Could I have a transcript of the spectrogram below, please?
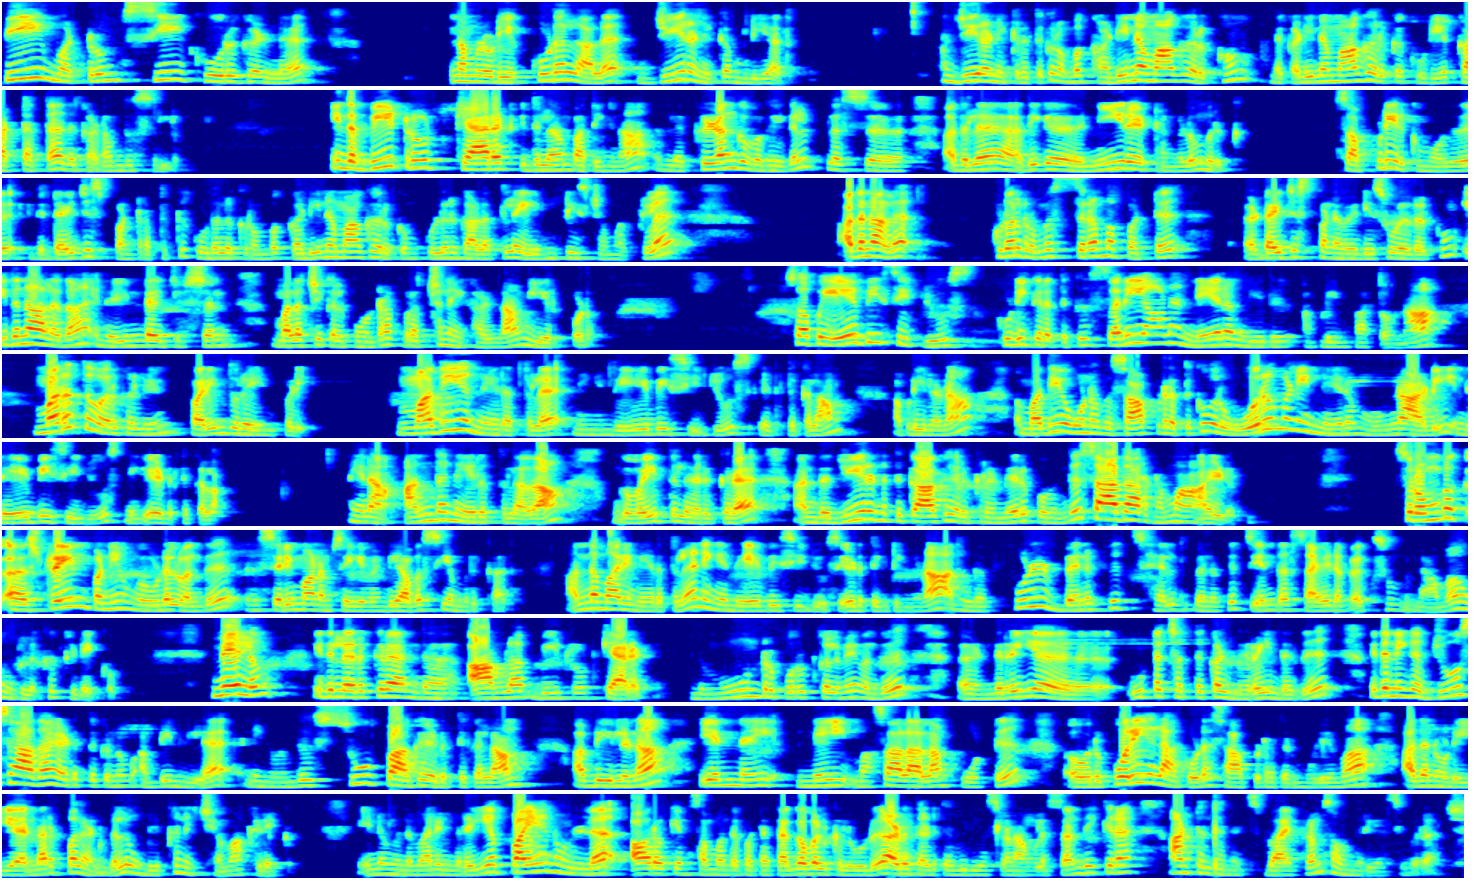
பி மற்றும் சி கூறுகளில் நம்மளுடைய குடலால் ஜீரணிக்க முடியாது. ஜீரணிக்கிறதுக்கு ரொம்ப கடினமாக இருக்கும். அந்த கடினமாக இருக்கக்கூடிய கட்டத்தை அது கடந்து செல்லும். இந்த பீட்ரூட் கேரட் இதெல்லாம் பார்த்தீங்கன்னா அதில் கிழங்கு வகைகள் ப்ளஸ் அதில் அதிக நீரேற்றங்களும் இருக்குது ஸோ அப்படி இருக்கும்போது இது டைஜஸ்ட் பண்ணுறதுக்கு குடலுக்கு ரொம்ப கடினமாக இருக்கும். குளிர்காலத்தில் எம்டி ஸ்டொமக்கில் அதனால் குடல் ரொம்ப சிரமப்பட்டு டைஜஸ்ட் பண்ண வேண்டிய சூழல் இருக்கும். இதனால தான் இந்த இன்டைஜஷன் மலச்சிக்கல் போன்ற பிரச்சனைகள்லாம் ஏற்படும். ஸோ அப்போ ஏபிசி ஜூஸ் குடிக்கிறதுக்கு சரியான நேரம் எது அப்படின்னு பார்த்தோம்னா மருத்துவர்களின் பரிந்துரையின்படி. மதிய நேரத்துல நீங்க இந்த ஏபிசி ஜூஸ் எடுத்துக்கலாம். அப்படி இல்லைன்னா மதிய உணவு சாப்பிட்றதுக்கு ஒரு ஒரு மணி நேரம் முன்னாடி இந்த ஏபிசி ஜூஸ் நீங்க எடுத்துக்கலாம். ஏன்னா அந்த நேரத்துல தான் உங்க வயிற்றுல இருக்கிற அந்த ஜீரணத்துக்காக இருக்கிற நெருப்பு வந்து சாதாரணமா ஆயிடும். ஸோ ரொம்ப ஸ்ட்ரெயின் பண்ணி உங்கள் உடல் வந்து செரிமானம் செய்ய வேண்டிய அவசியம் இருக்காது. அந்த மாதிரி நேரத்தில் நீங்கள் இந்த ஏபிசி ஜூஸ் எடுத்துக்கிட்டிங்கன்னா அதோட ஃபுல் பெனிஃபிட்ஸ் ஹெல்த் பெனிஃபிட்ஸ் எந்த சைடு எஃபெக்ட்ஸும் இல்லாமல் உங்களுக்கு கிடைக்கும். மேலும் இதில் இருக்கிற அந்த ஆம்லா பீட்ரூட் கேரட் இந்த மூன்று பொருட்களுமே வந்து நிறைய ஊட்டச்சத்துக்கள் நிறைந்தது. இதை நீங்கள் ஜூஸாக தான் எடுத்துக்கணும் அப்படின்னு இல்லை நீங்கள் வந்து சூப்பாக எடுத்துக்கலாம். அப்படி இல்லைன்னா எண்ணெய் நெய் மசாலாலாம் போட்டு ஒரு பொரியலாக கூட சாப்பிட்றதன் மூலயமா அதனுடைய நற்பலன்கள் உங்களுக்கு நிச்சயமாக கிடைக்கும். இன்னும் இந்த மாதிரி நிறைய பயனுள்ள ஆரோக்கியம் சம்பந்தப்பட்ட தகவல்களோடு அடுத்தடுத்த வீடியோஸ்ல நான் உங்களை சந்திக்கிறேன். Until the it's bye from Soundarya Sivaraj.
